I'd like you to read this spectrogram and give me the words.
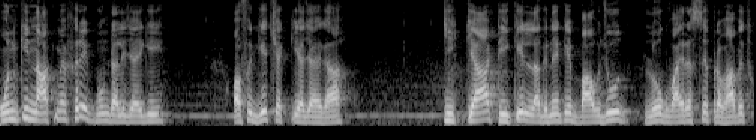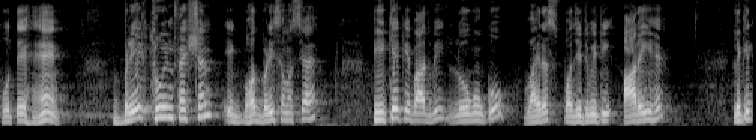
उनकी नाक में फिर एक बूंद डाली जाएगी और फिर ये चेक किया जाएगा कि क्या टीके लगने के बावजूद लोग वायरस से प्रभावित होते हैं। ब्रेक थ्रू इन्फेक्शन एक बहुत बड़ी समस्या है। टीके के बाद भी लोगों को वायरस पॉजिटिविटी आ रही है। लेकिन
